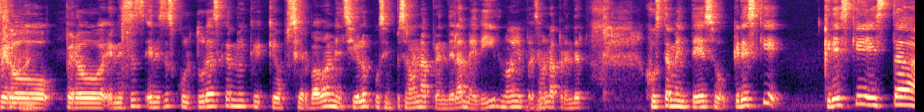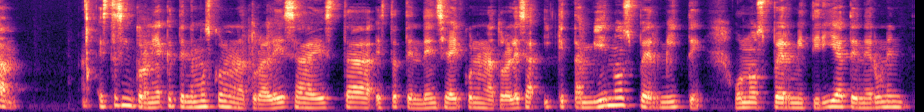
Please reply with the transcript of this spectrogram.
pero, pero en estas, en esas culturas que, que, observaban el cielo, pues empezaron a aprender a medir, ¿no? Y empezaron a aprender justamente eso. ¿Crees que, crees que esta, esta sincronía que tenemos con la naturaleza, esta, esta tendencia a ir con la naturaleza y que también nos permite o nos permitiría tener un,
